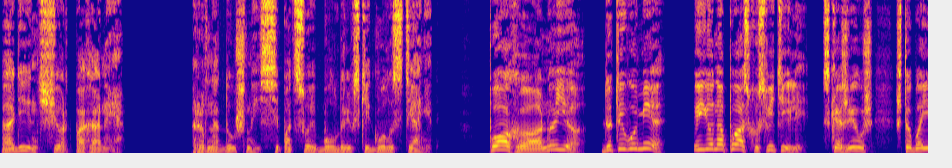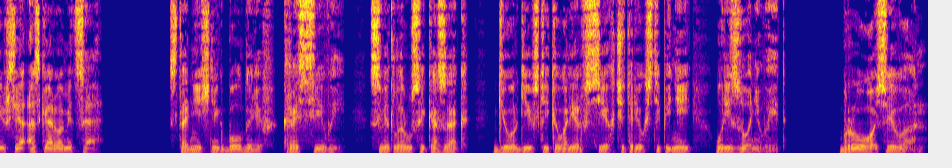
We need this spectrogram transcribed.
Один черт поганая. Равнодушный, с сипацой болдыревский голос тянет. «Поганая? Да ты в уме! Ее на Пасху светили! Скажи уж, что боишься оскоромиться!» Станичник Болдырев, красивый, светлорусый казак, георгиевский кавалер всех четырех степеней, урезонивает. «Брось, Иван,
